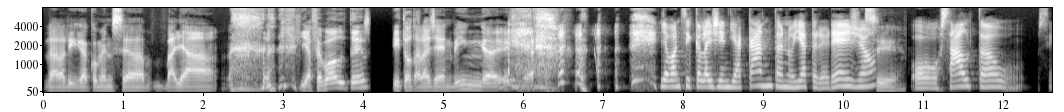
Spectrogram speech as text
la liga comença a ballar i a fer voltes i tota la gent, vinga, vinga. Llavors sí que la gent ja canta, no? Ja tarareja, Sí, o salta, o... Sí.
